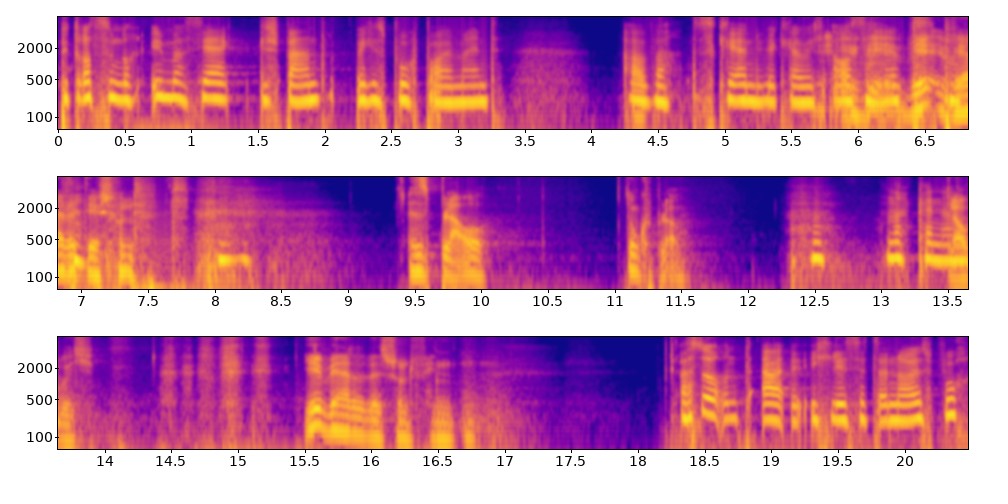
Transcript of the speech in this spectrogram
Bin trotzdem noch immer sehr gespannt, welches Buch Paul meint. Aber das klären wir, glaube ich, außerhalb. Wer, des wer, werdet ihr schon. Es ist blau. Dunkelblau, Aha. Na, keine Ahnung. glaube ich. Ihr werdet es schon finden. Achso, und äh, ich lese jetzt ein neues Buch.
